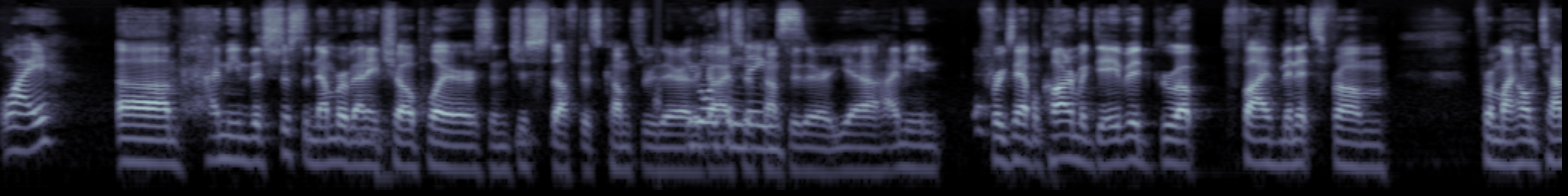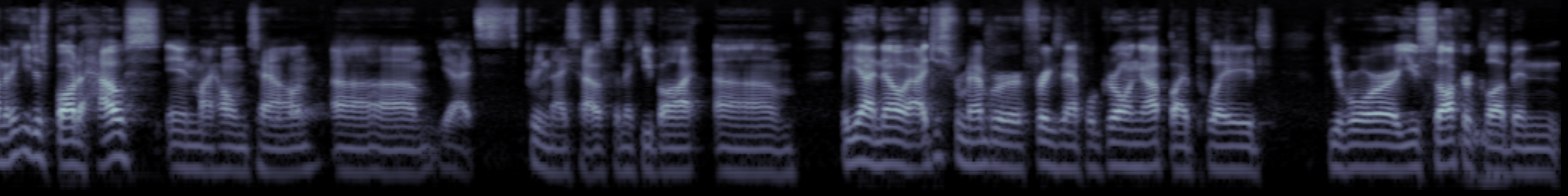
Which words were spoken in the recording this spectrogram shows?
Why? Um, I mean, that's just the number of NHL players and just stuff that's come through there. You the guys who come through there. Yeah, I mean, for example, Connor McDavid grew up five minutes from from my hometown. I think he just bought a house in my hometown. Um, yeah, it's a pretty nice house. I think he bought. Um, but yeah, no, I just remember, for example, growing up, I played the Aurora Youth Soccer Club, and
